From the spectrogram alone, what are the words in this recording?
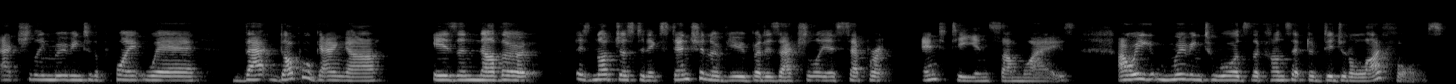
actually moving to the point where that doppelganger is another is not just an extension of you, but is actually a separate entity in some ways? Are we moving towards the concept of digital life forms?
